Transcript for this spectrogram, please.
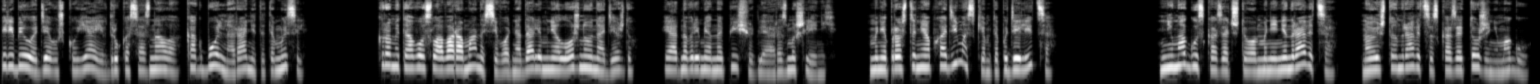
Перебила девушку я и вдруг осознала, как больно ранит эта мысль. Кроме того, слова Романа сегодня дали мне ложную надежду и одновременно пищу для размышлений. Мне просто необходимо с кем-то поделиться. Не могу сказать, что он мне не нравится, но и что нравится сказать тоже не могу.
